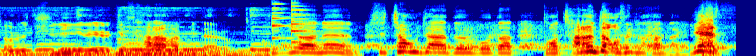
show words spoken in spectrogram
저는 준익이를 이렇게 사랑합니다, 여러분. 기기하는 시청자들보다 더 잘한다고 생각한다. 예스!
